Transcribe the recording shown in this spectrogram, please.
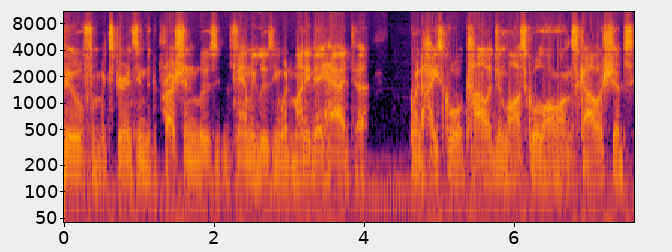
II, from experiencing the Depression, losing the family, losing what money they had, to going to high school, college, and law school, all on scholarships.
